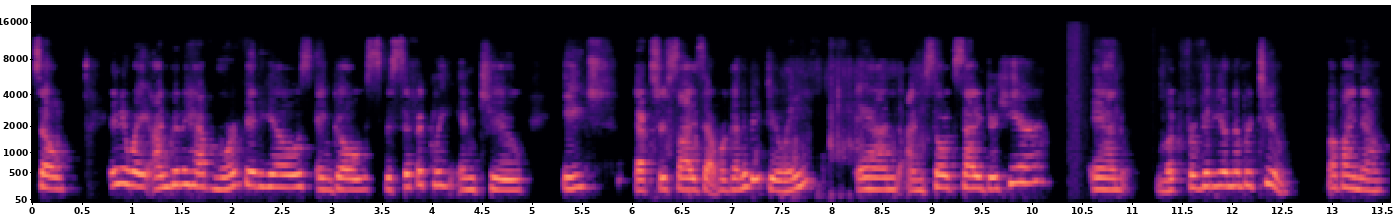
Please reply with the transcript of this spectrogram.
So anyway, I'm going to have more videos and go specifically into each exercise that we're going to be doing. And I'm so excited you're here and look for video number two. Bye bye now.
